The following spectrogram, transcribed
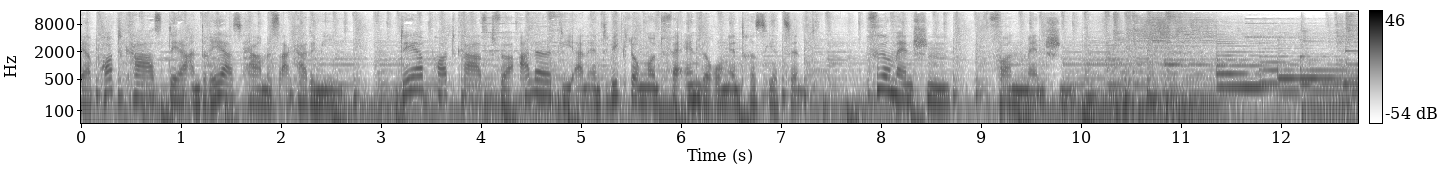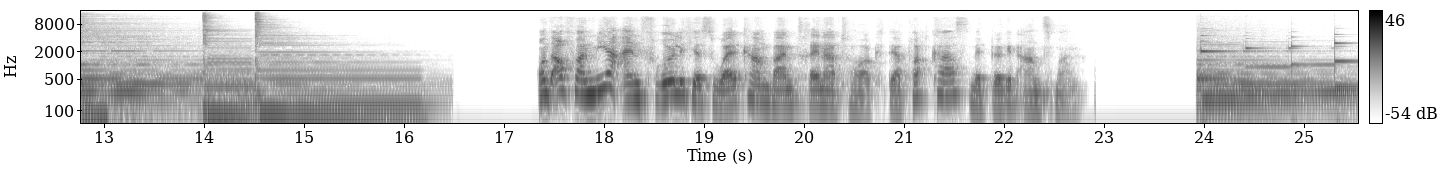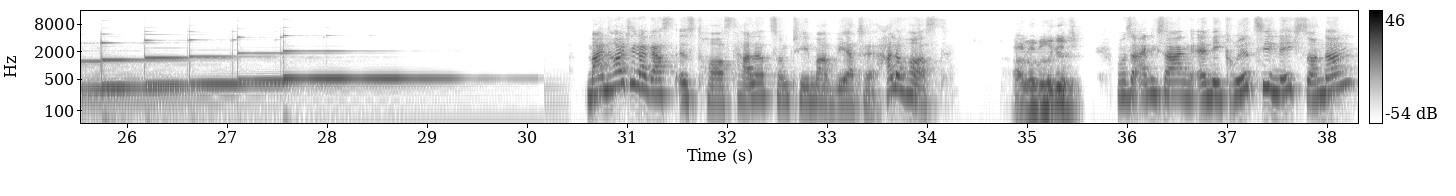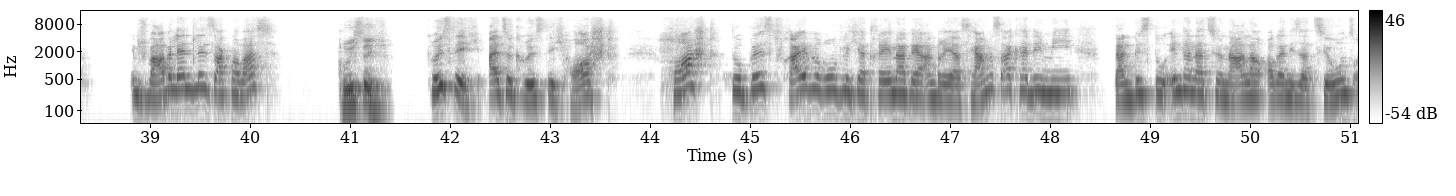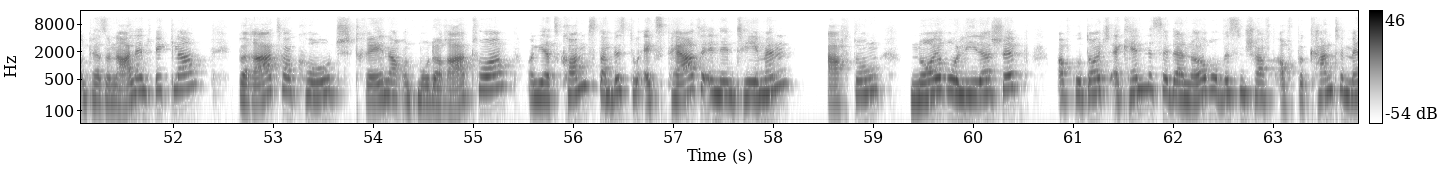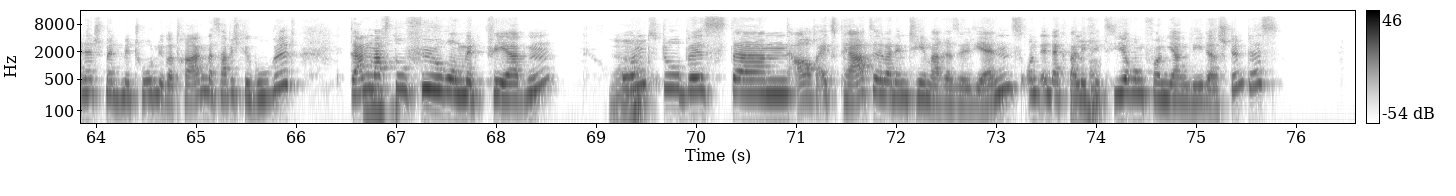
der Podcast der Andreas Hermes Akademie. Der Podcast für alle, die an Entwicklung und Veränderung interessiert sind. Für Menschen, von Menschen. Und auch von mir ein fröhliches Welcome beim Trainer Talk, der Podcast mit Birgit Arnsmann. Mein heutiger Gast ist Horst Haller zum Thema Werte. Hallo Horst. Hallo Birgit. Muss ich eigentlich sagen, äh, nee, grüezi nicht, sondern im Schwabeländle, sag mal was. Grüß dich. Grüß dich, also grüß dich, Horst. Horst, du bist freiberuflicher Trainer der Andreas Hermes Akademie. Dann bist du internationaler Organisations- und Personalentwickler, Berater, Coach, Trainer und Moderator. Und jetzt kommst, dann bist du Experte in den Themen Achtung, Neuroleadership, auf gut Deutsch Erkenntnisse der Neurowissenschaft auf bekannte Managementmethoden übertragen. Das habe ich gegoogelt. Dann mhm. machst du Führung mit Pferden. Ja. Und du bist ähm, auch Experte bei dem Thema Resilienz und in der Qualifizierung ja. von Young Leaders. Stimmt es?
